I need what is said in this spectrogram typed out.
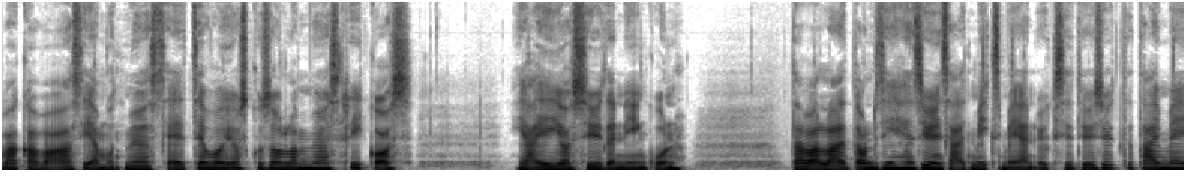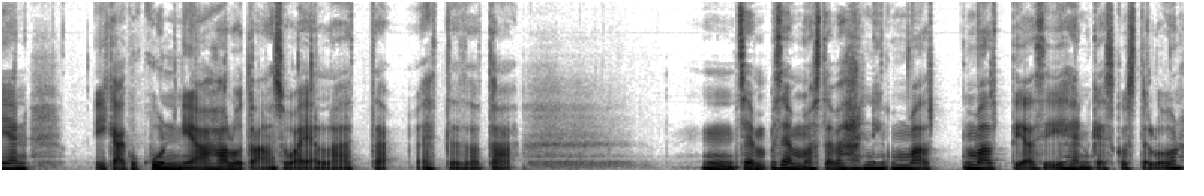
vakava asia, mutta myös se, että se voi joskus olla myös rikos. Ja ei ole syytä niin kuin, tavallaan, että on siihen syynsä, että miksi meidän yksityisyyttä tai meidän ikään kuin kunniaa halutaan suojella. Että, että tota, mm, se, semmoista vähän niin kuin malttia malttia siihen keskusteluun.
